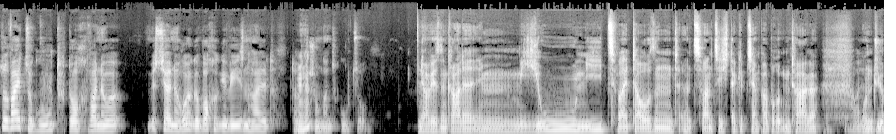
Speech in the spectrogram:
Soweit, so gut. Doch war eine, ist ja eine ruhige Woche gewesen halt. Das mhm. ist schon ganz gut so. Ja, wir sind gerade im Juni 2020, da gibt's ja ein paar Brückentage. Und ja,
